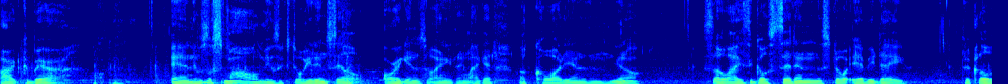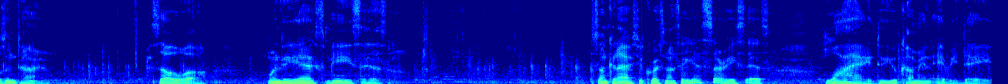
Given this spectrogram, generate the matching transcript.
Art Cabrera. And it was a small music store. He didn't sell organs or anything like that, accordions, and you know. So I used to go sit in the store every day to closing time. So uh, one day he asked me, he says, Son, can I ask you a question? I said, Yes, sir. He says, Why do you come in every day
